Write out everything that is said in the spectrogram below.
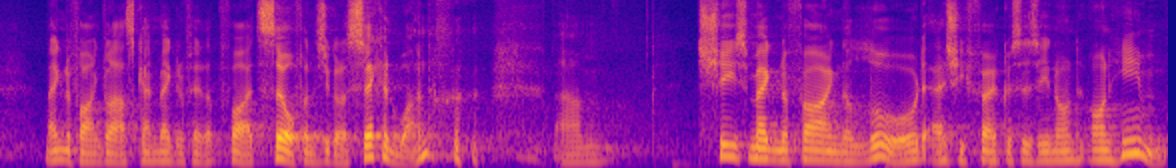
Magnifying glass can magnify itself unless you've got a second one. um, she's magnifying the Lord as she focuses in on, on Him.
